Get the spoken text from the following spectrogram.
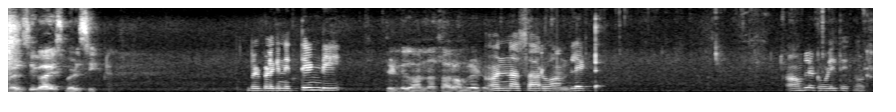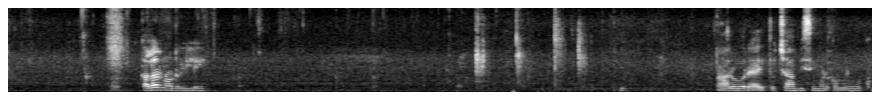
ಬೆಳೆಸಿ ಗಾಯ್ಸ್ ಬೆಳೆಸಿ ಬೆಳಬೆಳಗ್ಗೆ ತಿಂಡಿ ತಿಂಡಿ ಅನ್ನ ಸಾರು ಆಮ್ಲೆಟ್ ಅನ್ನ ಸಾರು ಆಮ್ಲೆಟ್ ಆಮ್ಲೆಟ್ ಹೊಳಿತೈತೆ ನೋಡ್ರಿ ಕಲರ್ ನೋಡ್ರಿ ಇಲ್ಲಿ ಆರೂವರೆ ಆಯಿತು ಚಹಾ ಬಿಸಿ ಮಾಡ್ಕೊಂಬರ್ಬೇಕು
